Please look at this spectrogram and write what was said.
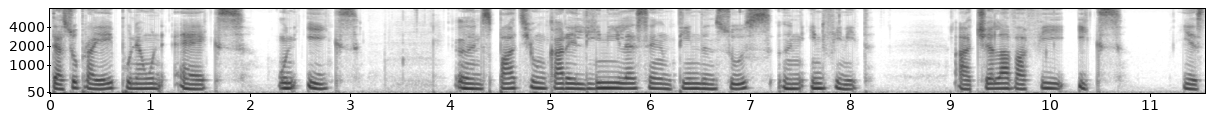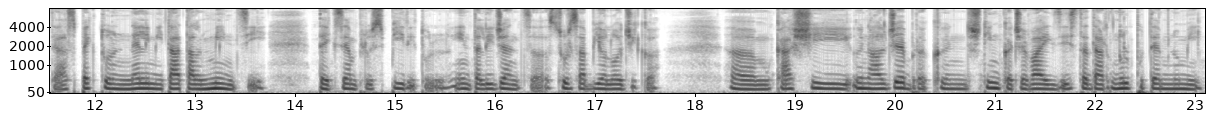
Deasupra ei pune un X, un X, în spațiu în care liniile se întind în sus, în infinit. Acela va fi X este aspectul nelimitat al minții, de exemplu spiritul, inteligență, sursa biologică, um, ca și în algebră când știm că ceva există, dar nu-l putem numi.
